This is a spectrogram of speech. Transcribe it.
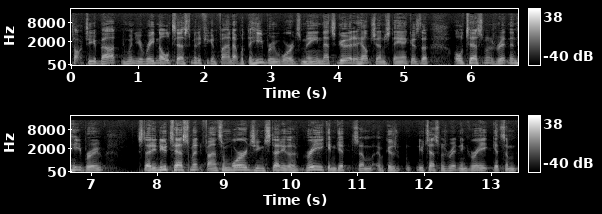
talked to you about when you read an Old Testament, if you can find out what the Hebrew words mean, that's good. It helps you understand because the Old Testament was written in Hebrew study New Testament, find some words. You can study the Greek and get some, because New Testament is written in Greek, get some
